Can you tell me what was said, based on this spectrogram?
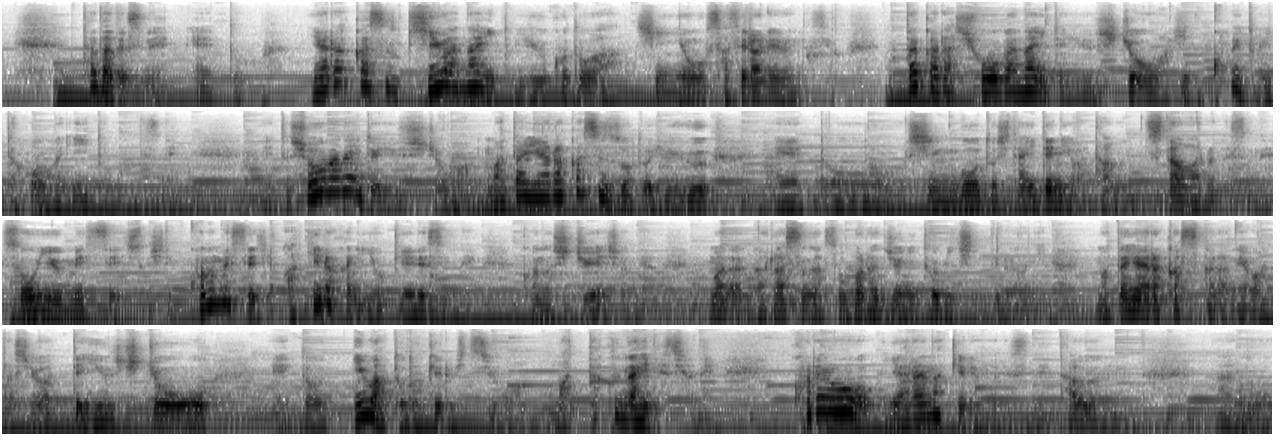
ただですね、えーと、やらかす気はないということは信用させられるんですよ。だからしょうがないという主張は引っ込めといた方がいいと思うんですね。えーと、しょうがないという主張はまたやらかすぞという、えーと、信号として相手には多分伝わるんですね。そういうメッセージとして。このメッセージ明らかに余計ですよね。このシチュエーションでは。まだガラスがそこら中に飛び散ってるのにまたやらかすからね私はっていう主張を、えーと、と今届ける必要は全くないですよね。これをやらなければですね多分あの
